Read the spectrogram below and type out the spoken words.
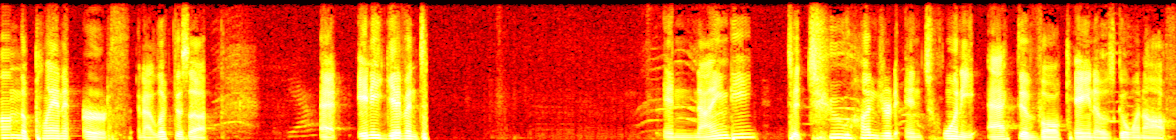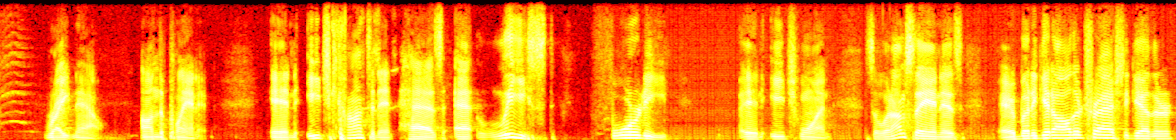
On the planet Earth, and I looked this up. At any given time, in 90 to 220 active volcanoes going off right now on the planet. And each continent has at least 40 in each one. So what I'm saying is everybody get all their trash together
